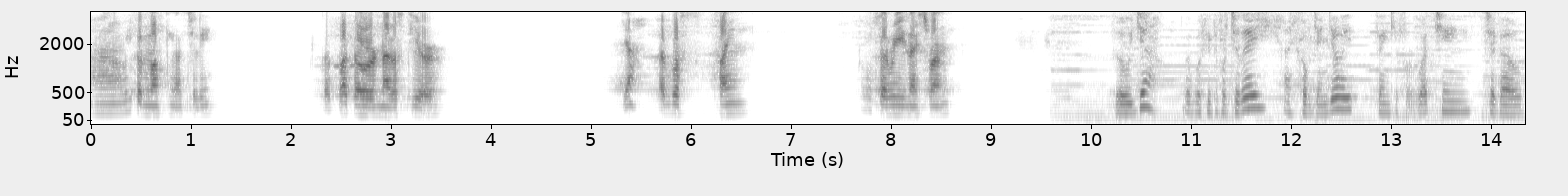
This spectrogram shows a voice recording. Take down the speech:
Uh, we got nothing actually. Got back our Naros tier. Yeah, that was fine. That was a really nice run. So yeah, that was it for today. I hope you enjoyed. Thank you for watching. Check out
